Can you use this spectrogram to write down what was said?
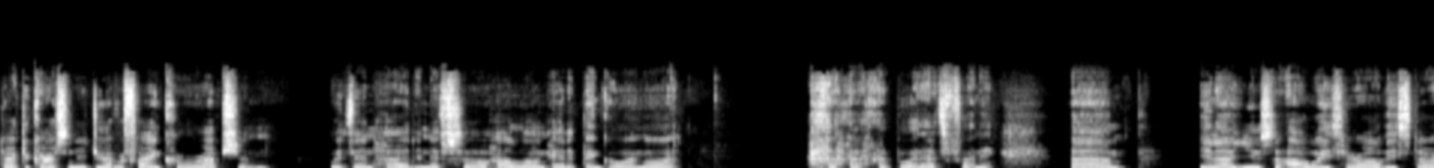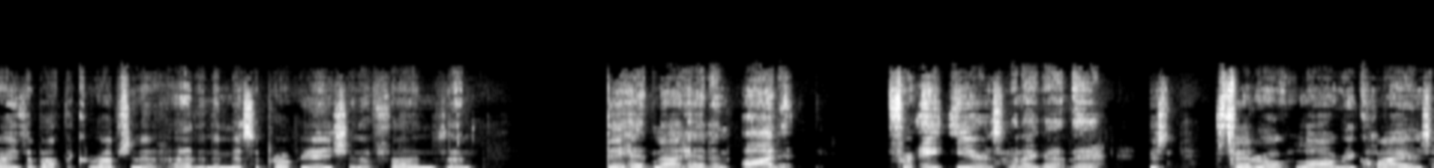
Dr. Carson, did you ever find corruption within HUD? And if so, how long had it been going on? Boy, that's funny. Um, you know, you used to always hear all these stories about the corruption at HUD and the misappropriation of funds, and they had not had an audit for eight years when I got there. There's, federal law requires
